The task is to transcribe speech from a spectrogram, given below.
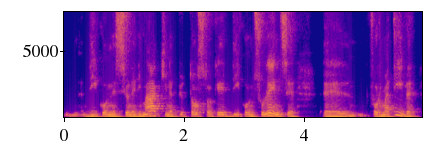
Chiaro. di connessione di macchine piuttosto che di consulenze eh, formative,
